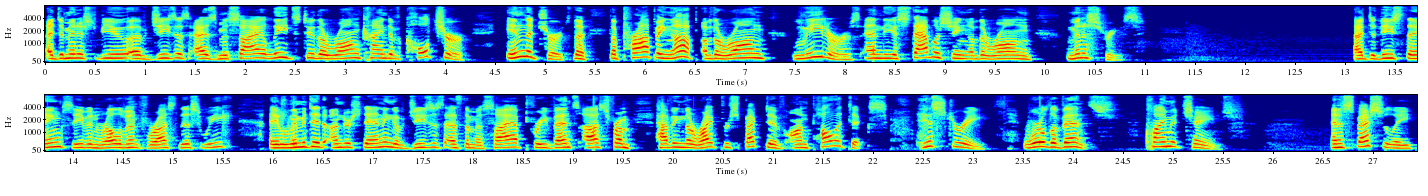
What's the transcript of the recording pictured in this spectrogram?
A diminished view of Jesus as Messiah leads to the wrong kind of culture in the church, the, the propping up of the wrong leaders and the establishing of the wrong ministries. Add to these things, even relevant for us this week, a limited understanding of Jesus as the Messiah prevents us from having the right perspective on politics, history, world events, climate change, and especially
